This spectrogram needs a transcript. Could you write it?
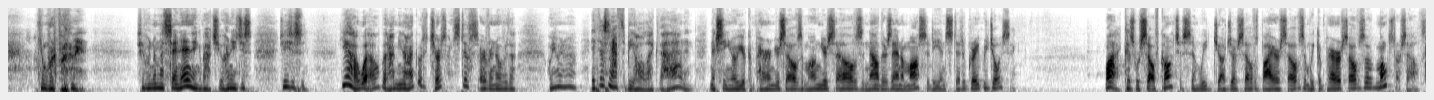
Can work with me. She said, well, I'm not saying anything about you, honey. Just, Jesus said, yeah, well, but I mean, I go to church. I'm still serving over the, it doesn't have to be all like that. And next thing you know, you're comparing yourselves among yourselves, and now there's animosity instead of great rejoicing. Why? Because we're self conscious and we judge ourselves by ourselves and we compare ourselves amongst ourselves.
